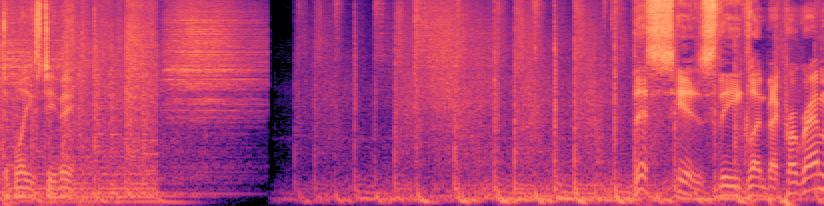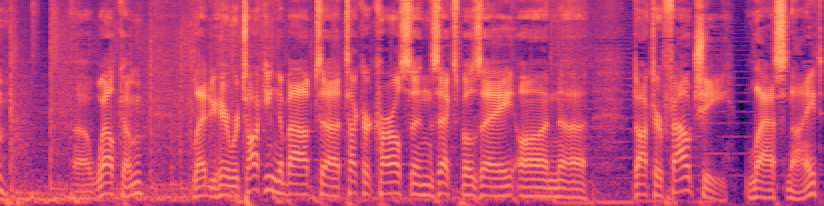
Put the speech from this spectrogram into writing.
to Blaze TV. This is the Glenn Beck program. Uh, welcome. Glad you're here. We're talking about uh, Tucker Carlson's expose on uh, Dr. Fauci last night.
